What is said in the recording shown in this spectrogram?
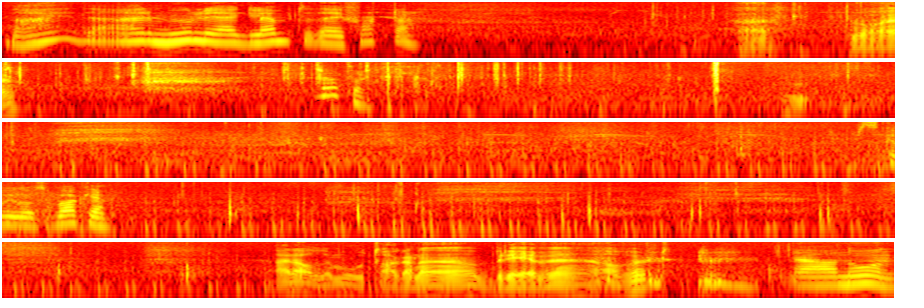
Nei, det er mulig jeg glemte det i farta. Hæ? Nå har jeg? Ja, takk. Skal vi gå tilbake? Er alle mottakerne av brevet avhørt? Ja, noen.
